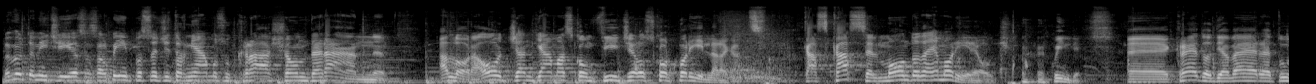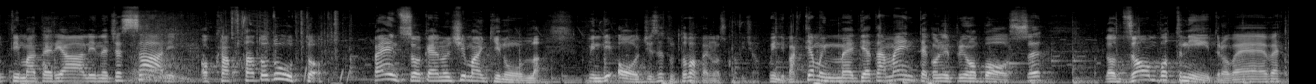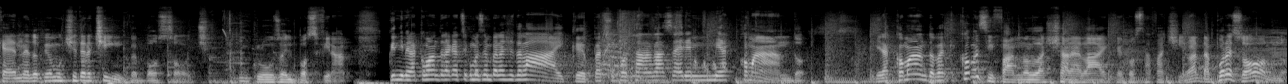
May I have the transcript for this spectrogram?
Benvenuti amici, io sono Salpimpos e oggi torniamo su Crash on the Run. Allora, oggi andiamo a sconfiggere lo Scorporilla ragazzi. Cascasse il mondo deve morire oggi. Quindi, eh, credo di avere tutti i materiali necessari. Ho craftato tutto. Penso che non ci manchi nulla. Quindi oggi, se tutto va bene, lo sconfiggiamo. Quindi partiamo immediatamente con il primo boss lo Zombot Nitro, perché ne dobbiamo uccidere 5 boss oggi, incluso il boss finale. Quindi mi raccomando ragazzi, come sempre lasciate like per supportare la serie, mi raccomando. Mi raccomando, perché come si fa a non lasciare like con sta faccina? Guarda, pure sonno.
